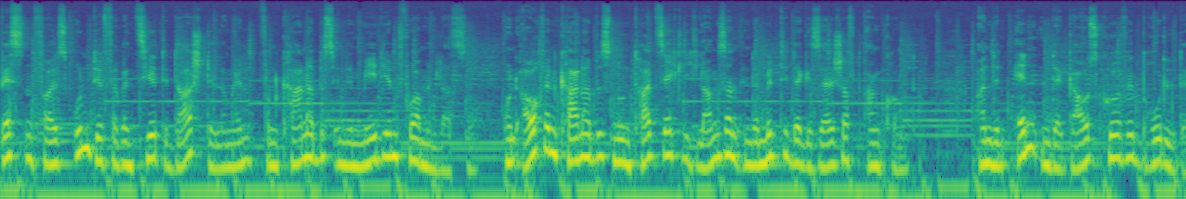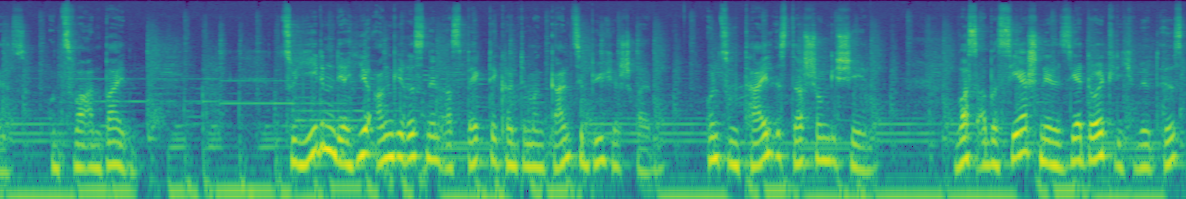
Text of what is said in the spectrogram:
bestenfalls undifferenzierte Darstellungen von Cannabis in den Medien formen lassen. Und auch wenn Cannabis nun tatsächlich langsam in der Mitte der Gesellschaft ankommt, an den Enden der Gaußkurve brodelt es, und zwar an beiden. Zu jedem der hier angerissenen Aspekte könnte man ganze Bücher schreiben, und zum Teil ist das schon geschehen. Was aber sehr schnell sehr deutlich wird, ist,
